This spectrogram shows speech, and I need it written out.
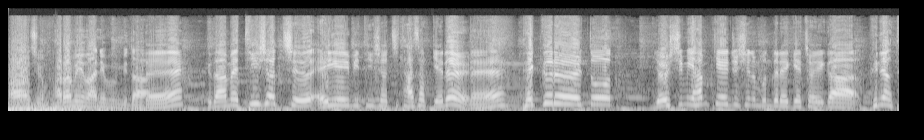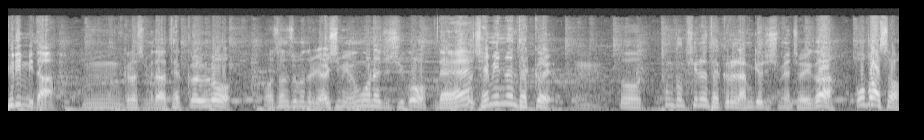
아 지금 바람이 많이 붑니다. 네. 그 다음에 티셔츠 AAB 티셔츠 다섯 개를 네. 댓글을 또 열심히 함께 해주시는 분들에게 저희가 그냥 드립니다. 음 그렇습니다. 댓글로 어, 선수분들 열심히 응원해 주시고 네. 또 재밌는 댓글 음. 또 통통 튀는 댓글을 남겨주시면 저희가 뽑아서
